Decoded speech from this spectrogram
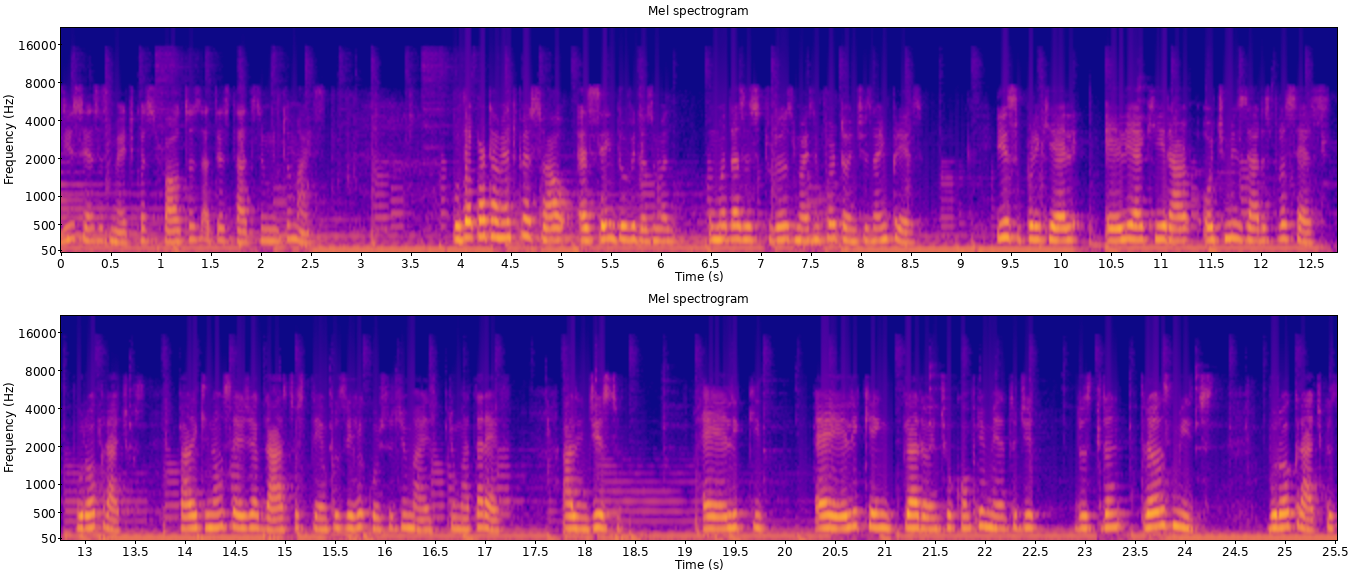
licenças médicas, faltas, atestados e muito mais. O departamento pessoal é, sem dúvidas, uma, uma das estruturas mais importantes da empresa. Isso porque ele, ele é que irá otimizar os processos burocráticos, para que não seja gastos tempos e recursos demais de uma tarefa. Além disso, é ele, que, é ele quem garante o cumprimento de, dos tran, transmites burocráticos,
